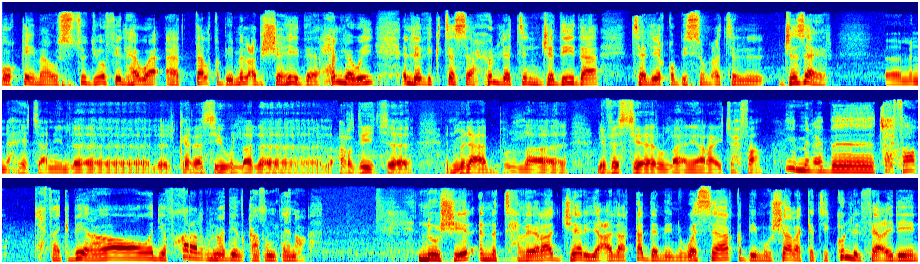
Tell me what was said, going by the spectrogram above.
أقيم استوديو في الهواء الطلق بملعب الشهيد حملوي الذي اكتسى حلة جديدة تليق بسمعة الجزائر. من ناحية يعني الكراسي ولا الأرضية الملعب ولا ليفستير ولا يعني راهي تحفة. الملعب تحفة تحفة كبيرة ودي فخر لمدينه قسنطينه نشير أن التحضيرات جارية على قدم وساق بمشاركة كل الفاعلين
